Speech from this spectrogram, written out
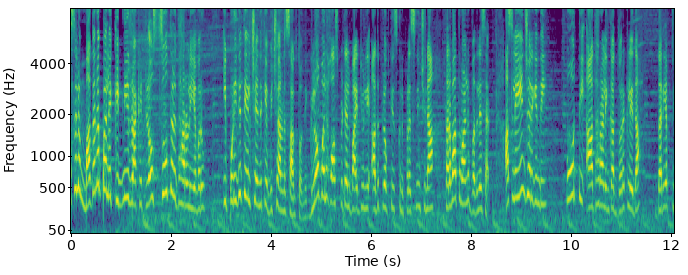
అసలు మదనపల్లి కిడ్నీ రాకెట్లో సూత్రధారులు ఎవరు? ఇప్పుడు ఇది తేల్చేందుకే విచారణ సాగుతోంది. గ్లోబల్ హాస్పిటల్ వైద్యుల్ని అదుపులోకి తీసుకుని ప్రశ్నించిన తర్వాత వాళ్ళని వదిలేశారు. అసలు ఏం జరిగింది? పూర్తి ఆధారాలు ఇంకా దొరకలేదా? దర్యాప్తు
